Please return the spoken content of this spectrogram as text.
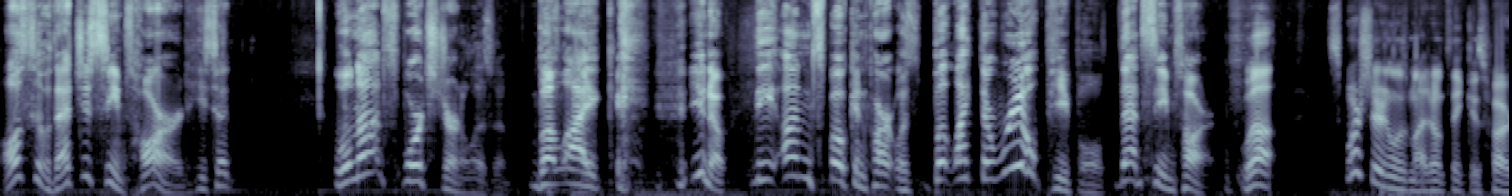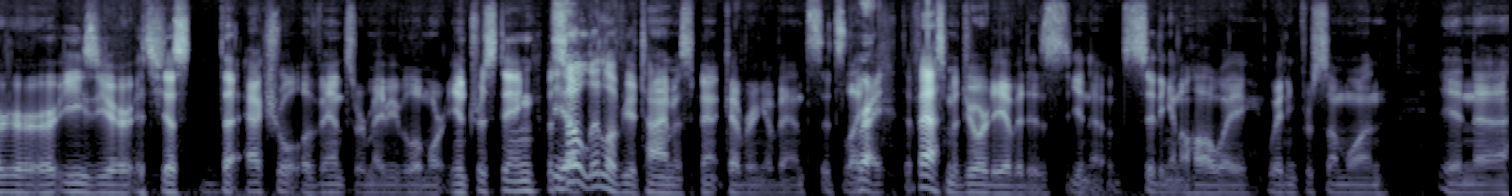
"Also, that just seems hard." He said, well, not sports journalism, but like, you know, the unspoken part was, but like the real people, that seems hard. Well, sports journalism, I don't think is harder or easier. It's just the actual events are maybe a little more interesting. But so little of your time is spent covering events. It's like Right. the vast majority of it is, you know, sitting in a hallway waiting for someone. In uh,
